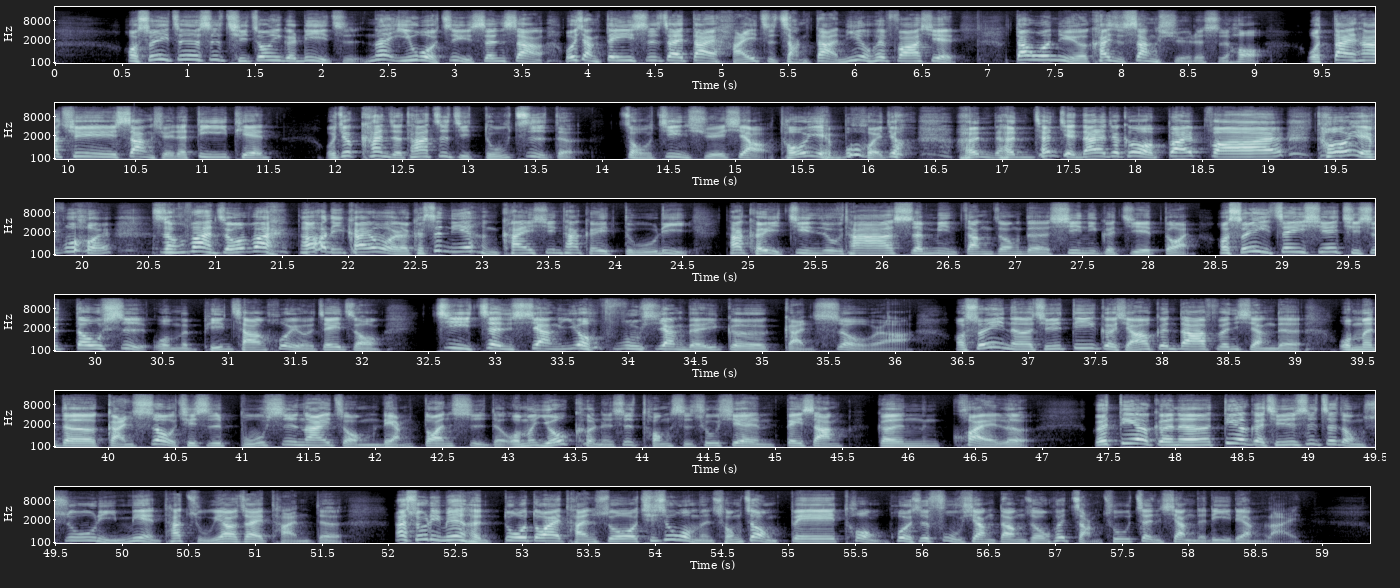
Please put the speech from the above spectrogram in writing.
哦，所以这个是其中一个例子。那以我自己身上，我想邓医师在带孩子长大，你也会发现，当我女儿开始上学的时候，我带她去上学的第一天，我就看着他自己独自的。走进学校，头也不回，就很很很简单的就跟我拜拜，头也不回，怎么办？怎么办？他要离开我了。可是你也很开心，他可以独立，他可以进入他生命当中的新一个阶段哦。所以这一些其实都是我们平常会有这种既正向又负向的一个感受啦。哦，所以呢，其实第一个想要跟大家分享的，我们的感受其实不是那一种两端式的，我们有可能是同时出现悲伤跟快乐。而第二个呢，第二个其实是这种书里面它主要在谈的，那书里面很多都在谈说，其实我们从这种悲痛或者是负向当中会长出正向的力量来。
